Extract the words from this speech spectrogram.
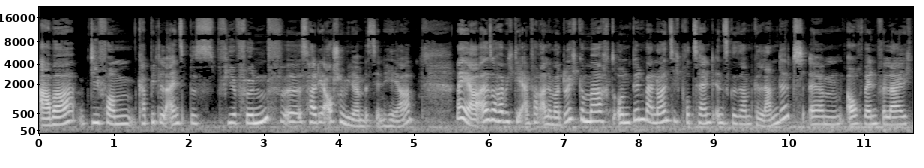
Aber die vom Kapitel 1 bis 4, 5 äh, ist halt ja auch schon wieder ein bisschen her. Naja, also habe ich die einfach alle mal durchgemacht und bin bei 90 Prozent insgesamt gelandet. Ähm, auch wenn vielleicht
